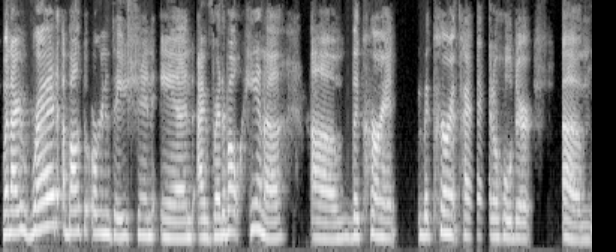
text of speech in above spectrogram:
when I read about the organization and I read about Hannah, um, the current, the current title holder, um,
